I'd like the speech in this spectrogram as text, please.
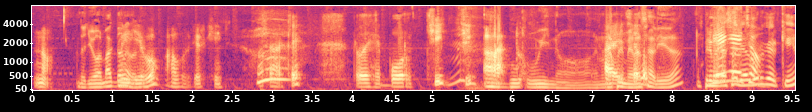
No. ¿Lo llevó al Me McDonald's? llevó a Burger King. O sea que Lo dejé por chichi. Ah, bu- uy, no. En una Ahí primera se lo- salida. Primera Bien salida hecho. al Burger King.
